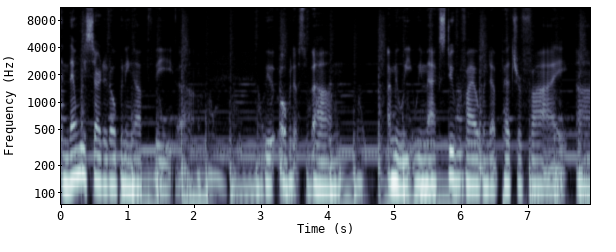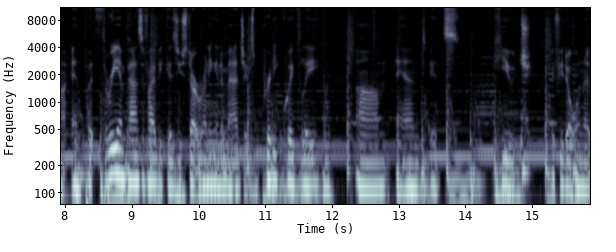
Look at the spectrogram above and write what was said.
And then we started opening up the, uh, we opened up, um, I mean, we, we maxed Stupefy, opened up Petrify, uh, and put three in Pacify because you start running into magics pretty quickly, um, and it's huge if you don't want to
